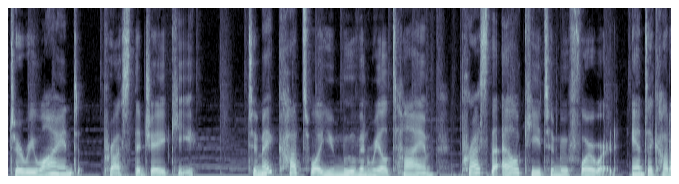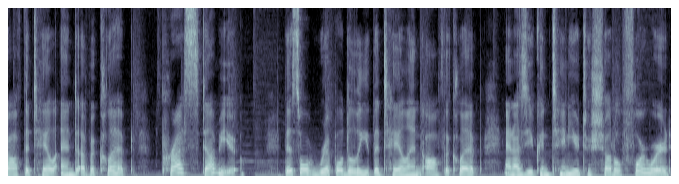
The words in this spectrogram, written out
To rewind, press the J key. To make cuts while you move in real time, press the L key to move forward. And to cut off the tail end of a clip, press W. This will ripple delete the tail end off the clip, and as you continue to shuttle forward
